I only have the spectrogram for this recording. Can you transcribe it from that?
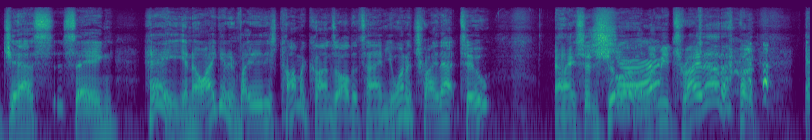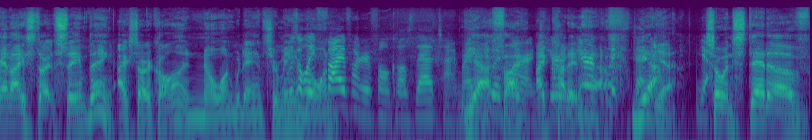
Jess saying, hey, you know, I get invited to these Comic Cons all the time. You want to try that too? And I said, sure, Sure. let me try that out. and I start, same thing. I started calling and no one would answer me. It was no only one, 500 phone calls that time, right? Yeah, you five- learned. I You're- cut it in half. Yeah. Yeah. Yeah. So instead of,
